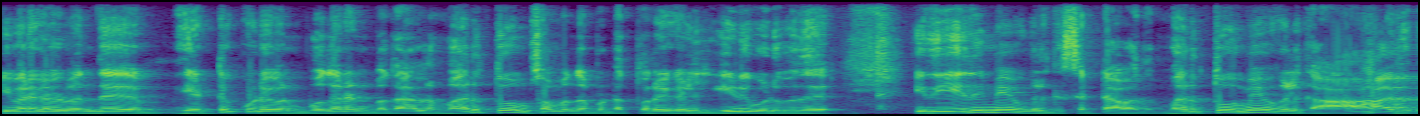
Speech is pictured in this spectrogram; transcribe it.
இவர்கள் வந்து எட்டுக்குடையவன் புதன் என்பதால் மருத்துவம் சம்பந்தப்பட்ட துறைகளில் ஈடுபடுவது இது எதுவுமே இவங்களுக்கு செட் ஆகாது. மருத்துவமே இவங்களுக்கு ஆகாது.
